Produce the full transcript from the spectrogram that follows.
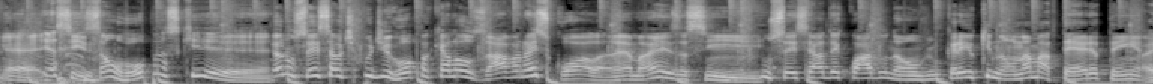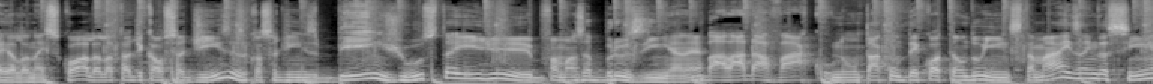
é, e assim, são roupas que. Eu não sei se é o tipo de roupa que ela usava na escola, né? Mas assim, não sei se é adequado, não, viu? Creio que não. Na matéria tem ela na escola, ela tá de calça jeans, calça jeans bem justa e de famosa brusinha, né? Balada a vácuo. Não tá com decotão do Insta, mas ainda assim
